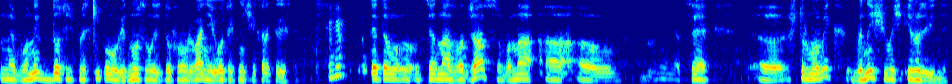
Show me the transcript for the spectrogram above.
вони досить прискіпливо відносились до формулювання його технічних характеристик. Угу. От ця назва джаз, вона це е, штурмовик, винищувач і розвідник.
